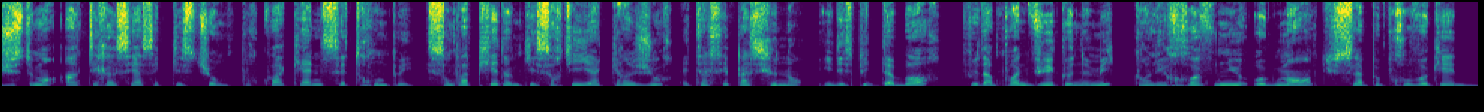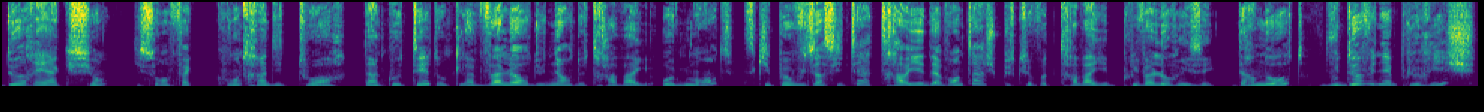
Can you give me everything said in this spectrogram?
justement intéressé à cette question. Pourquoi Keynes s'est trompé? Son papier, donc, qui est sorti il y a 15 jours, est assez passionnant. Il explique d'abord que d'un point de vue économique, quand les revenus augmentent, cela peut provoquer deux réactions qui sont en fait contradictoires. D'un côté, donc la valeur d'une heure de travail augmente, ce qui peut vous inciter à travailler davantage puisque votre travail est plus valorisé. D'un autre, vous devenez plus riche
